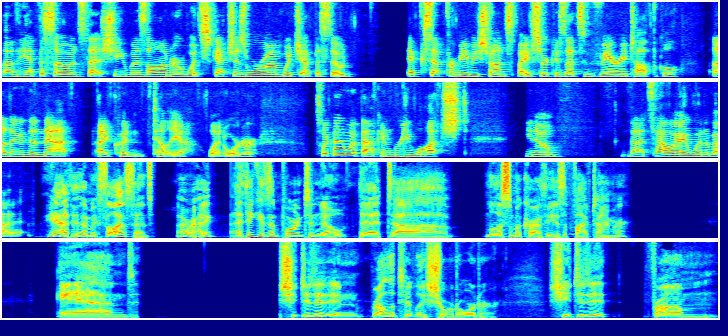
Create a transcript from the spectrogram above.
of the episodes that she was on or which sketches were on which episode, except for maybe Sean Spicer, because that's very topical. Other than that, I couldn't tell you what order. So I kind of went back and rewatched. You know, that's how I went about it. Yeah, I think that makes a lot of sense. All right. I think it's important to note that uh, Melissa McCarthy is a five timer. And she did it in relatively short order. She did it from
